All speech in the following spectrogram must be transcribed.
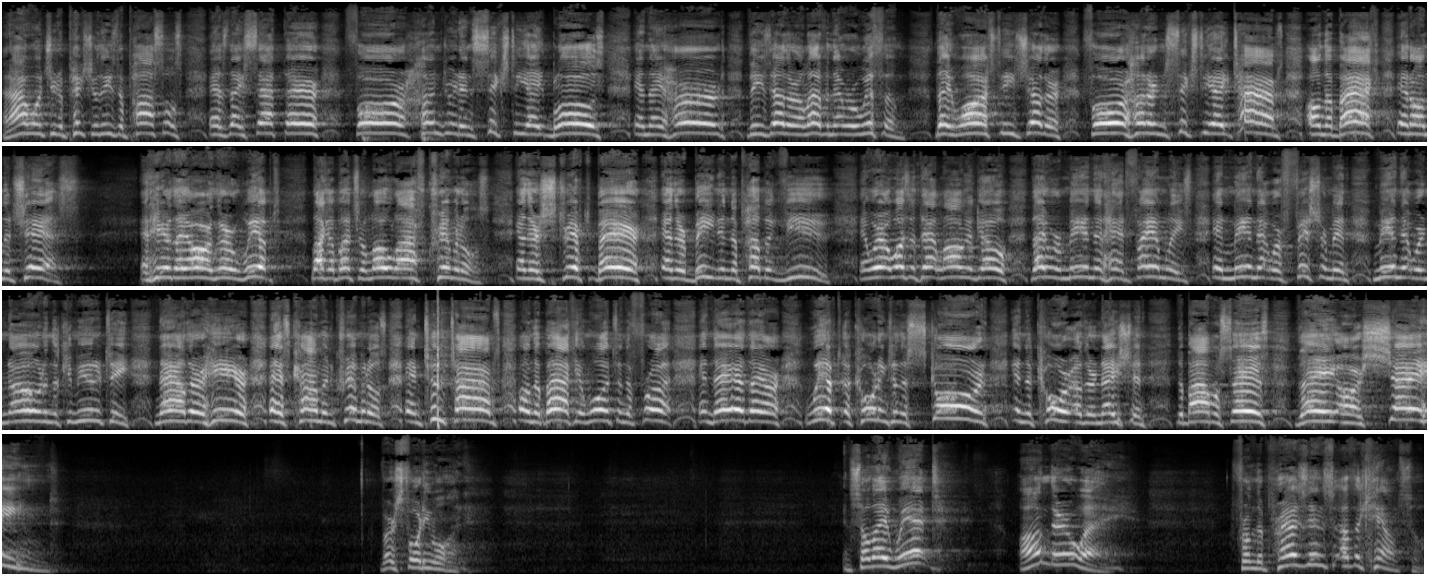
And I want you to picture these apostles as they sat there 468 blows and they heard these other 11 that were with them. They watched each other 468 times on the back and on the chest. And here they are and they're whipped like a bunch of low-life criminals and they're stripped bare and they're beaten in the public view. And where it wasn't that long ago, they were men that had families and men that were fishermen, men that were known in the community. Now they're here as common criminals and two times on the back and once in the front. And there they are whipped according to the scorn in the court of their nation. The Bible says they are shamed. Verse 41. And so they went on their way from the presence of the council,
